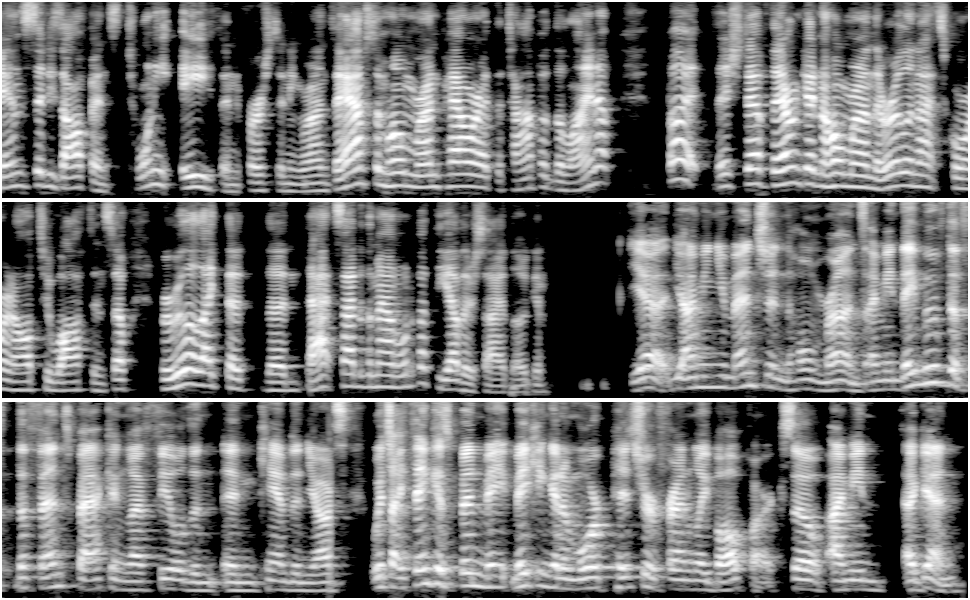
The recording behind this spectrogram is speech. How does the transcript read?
Kansas City's offense, 28th in first inning runs. They have some home run power at the top of the lineup, but they Steph, they aren't getting a home run. They're really not scoring all too often. So we really like the the that side of the mound. What about the other side, Logan? Yeah, yeah. I mean, you mentioned home runs. I mean, they moved the, the fence back in left field in, in Camden Yards, which I think has been ma- making it a more pitcher friendly ballpark. So, I mean, again,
